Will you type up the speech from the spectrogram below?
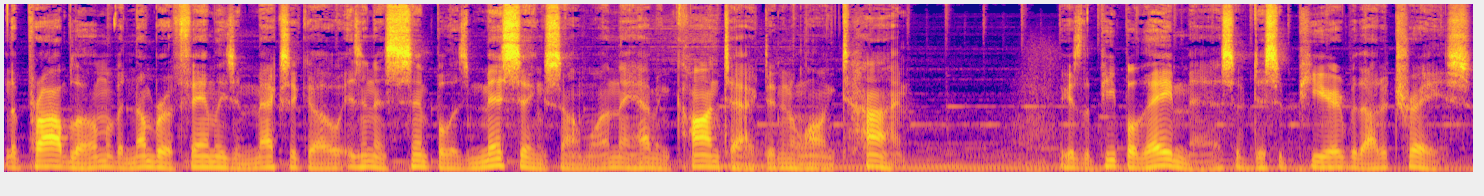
the problem of a number of families in Mexico isn't as simple as missing someone they haven't contacted in a long time, because the people they miss have disappeared without a trace.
